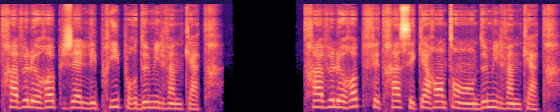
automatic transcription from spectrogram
Travel Europe gèle les prix pour 2024. Travel Europe fêtera ses 40 ans en 2024.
